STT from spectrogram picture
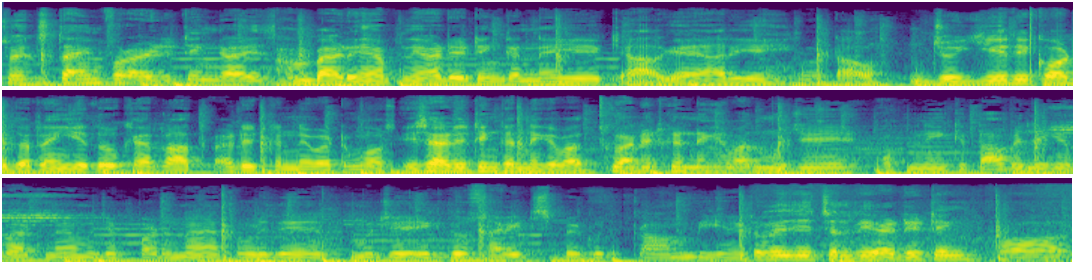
so it's time for editing guys हम बैठ गए अपनी एडिटिंग करने। ये क्या आ गया यार, ये? बताओ। जो ये रिकॉर्ड कर रहे हैं, ये तो खैर रात एडिट करने बैठूँगा। इस एडिटिंग करने के बाद? इसको एडिट करने के बाद मुझे अपनी किताबें लेके बैठना है। मुझे पढ़ना है थोड़ी देर। मुझे एक दो साइट्स पे कुछ काम भी है। तो ये चल रही है एडिटिंग और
